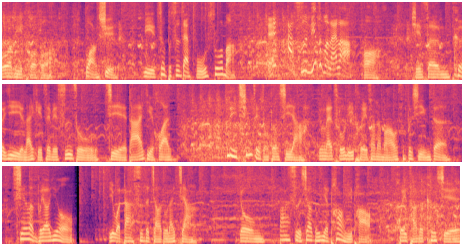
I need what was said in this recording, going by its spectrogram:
阿弥陀佛，广旭，你这不是在胡说吗？哎，大师你怎么来了？哦。贫僧特意来给这位施主解答一番。沥青这种东西呀，用来处理腿上的毛是不行的，千万不要用。以我大师的角度来讲，用八四消毒液泡一泡，非常的科学，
